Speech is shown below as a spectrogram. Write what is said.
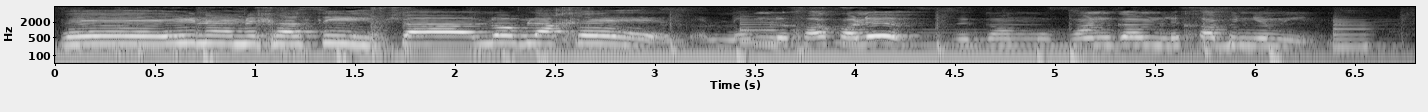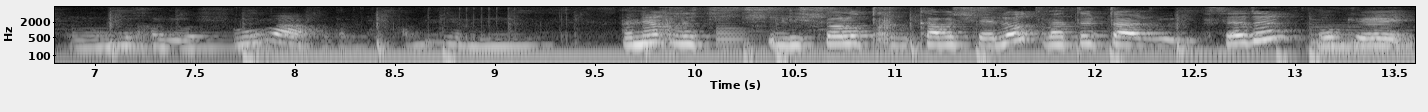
והנה הם נכנסים, שלום לכם. שלום לך כלב, וכמובן גם לך בנימין. שלום לך יהושע, וגם לך בנימין. אני הולך לש- לשאול אתכם כמה שאלות ואתם תענו לי, בסדר? אוקיי.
